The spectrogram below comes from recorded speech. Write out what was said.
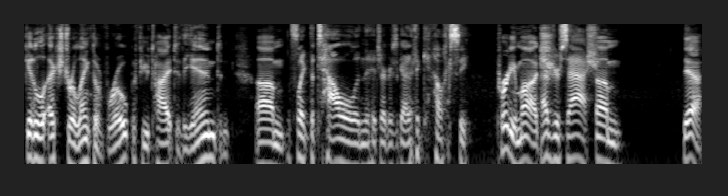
get a little extra length of rope if you tie it to the end. And um, It's like the towel in the Hitchhiker's Guide to the Galaxy. pretty much. Have your sash. Yeah,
